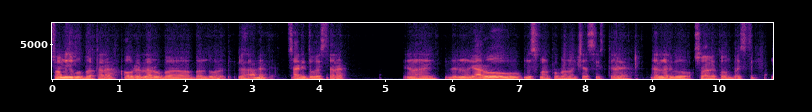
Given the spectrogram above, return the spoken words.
ಸ್ವಾಮೀಜಿಗಳು ಬರ್ತಾರೆ. ಅವರೆಲ್ಲರೂ ಬ, ಬಂದು ಈಗ ಸಾನ್ನಿಧ್ಯ ವಹಿಸ್ತಾರೆ. ಇದನ್ನು ಯಾರೂ ಮಿಸ್ ಮಾಡ್ಕೋಬಾರ್ದು ಅಂತ ಹೇಳಿ ಎಲ್ಲರಿಗೂ ಸ್ವಾಗತವನ್ನು ಬಯಸ್ತೀನಿ.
